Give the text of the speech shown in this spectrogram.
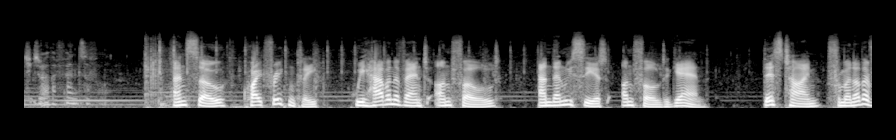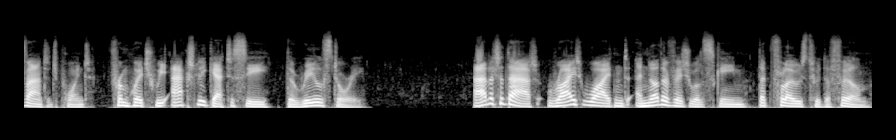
She's rather fanciful. And so, quite frequently, we have an event unfold and then we see it unfold again. This time from another vantage point from which we actually get to see the real story. Added to that, Wright widened another visual scheme that flows through the film.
